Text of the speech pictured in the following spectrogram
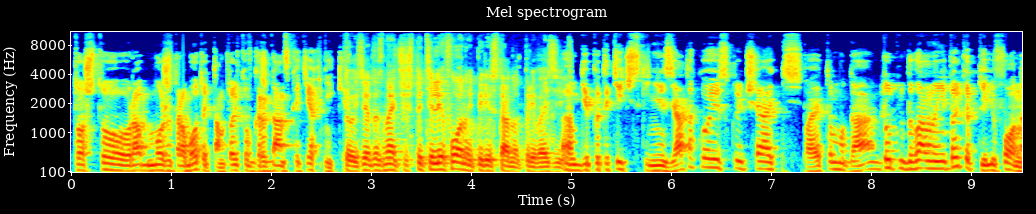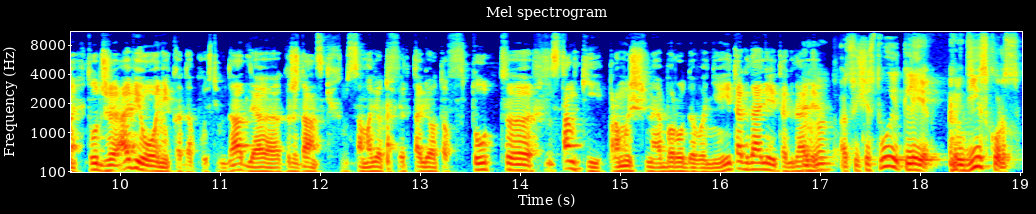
то, что может работать там только в гражданской технике. То есть это значит, что телефоны перестанут привозить? Гипотетически нельзя такое исключать. Поэтому, да. Тут главное не только телефоны, тут же авионика, допустим, да, для гражданских самолетов, вертолетов. Тут э, станки, промышленное оборудование и так далее, и так далее. Угу. А существует ли дискурс,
